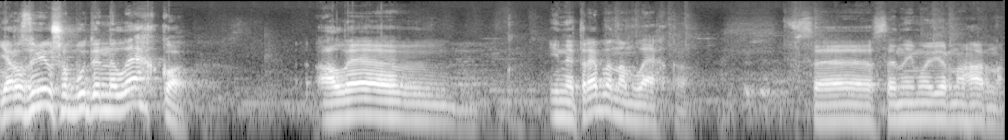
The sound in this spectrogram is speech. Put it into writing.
я розумів, що буде нелегко, але і не треба нам легко. Все, все неймовірно гарно.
